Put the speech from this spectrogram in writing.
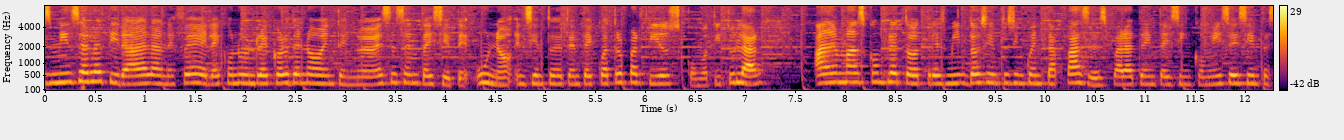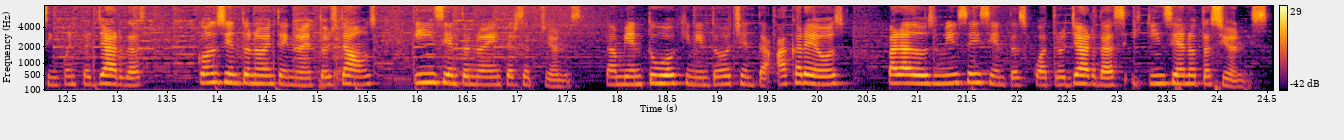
Smith se retira de la NFL con un récord de 99-67-1 en 174 partidos como titular. Además completó 3.250 pases para 35.650 yardas con 199 touchdowns y 109 intercepciones. También tuvo 580 acareos para 2.604 yardas y 15 anotaciones.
